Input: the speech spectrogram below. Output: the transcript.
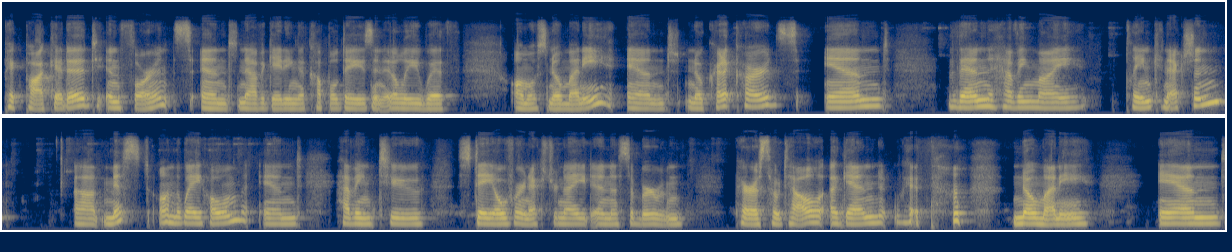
pickpocketed in Florence and navigating a couple days in Italy with almost no money and no credit cards, and then having my plane connection uh, missed on the way home and having to stay over an extra night in a suburban Paris hotel again with no money. And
